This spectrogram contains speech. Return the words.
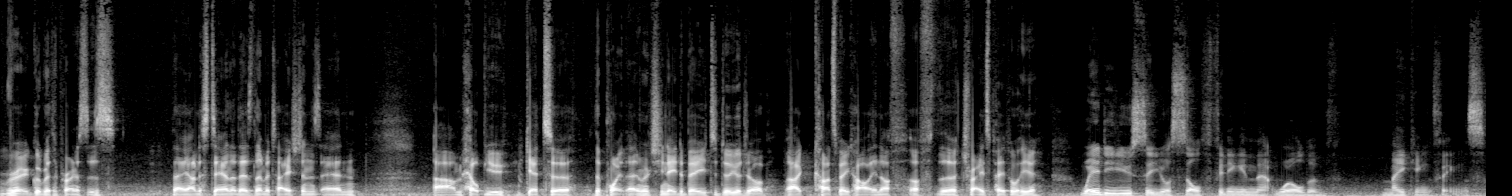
very good with apprentices. They understand that there's limitations and um, help you get to the point in which you need to be to do your job. I can't speak highly enough of the tradespeople here. Where do you see yourself fitting in that world of making things?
